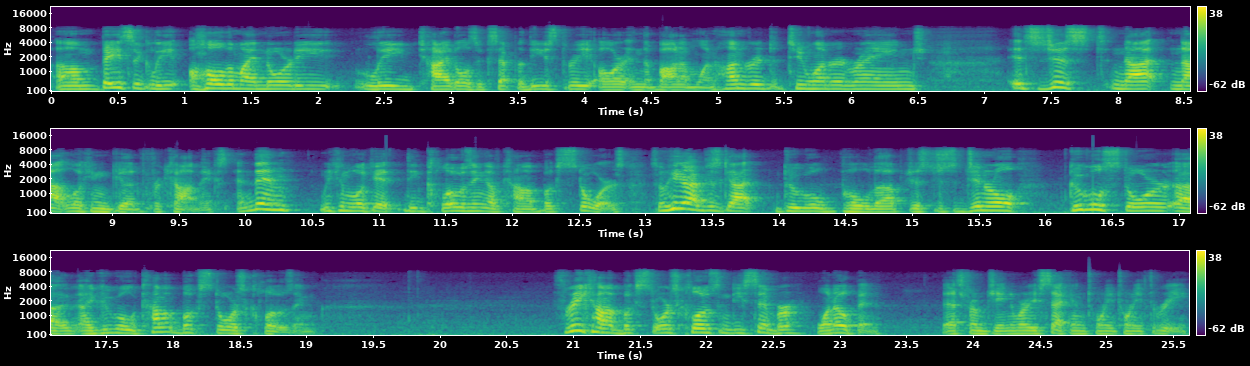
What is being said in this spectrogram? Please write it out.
Um, basically, all the minority lead titles except for these three are in the bottom 100 to 200 range it's just not not looking good for comics. And then we can look at the closing of comic book stores. So here I've just got Google pulled up, just just a general Google store. Uh, I googled comic book stores closing. Three comic book stores closed in December, one open. That's from January 2nd, 2023.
